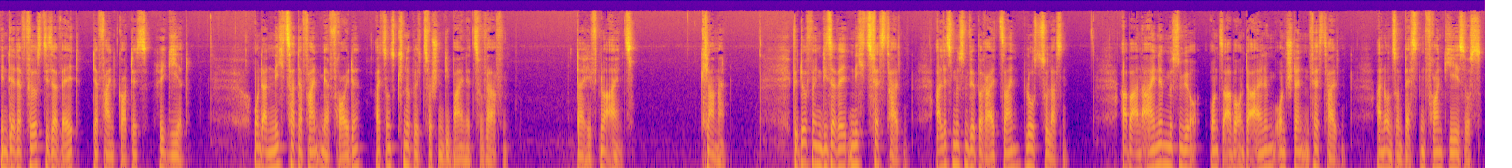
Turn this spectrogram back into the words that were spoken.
in der der Fürst dieser Welt, der Feind Gottes, regiert. Und an nichts hat der Feind mehr Freude, als uns Knüppel zwischen die Beine zu werfen. Da hilft nur eins. Klammern. Wir dürfen in dieser Welt nichts festhalten. Alles müssen wir bereit sein, loszulassen. Aber an einem müssen wir uns aber unter allen Umständen festhalten, an unseren besten Freund Jesus.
